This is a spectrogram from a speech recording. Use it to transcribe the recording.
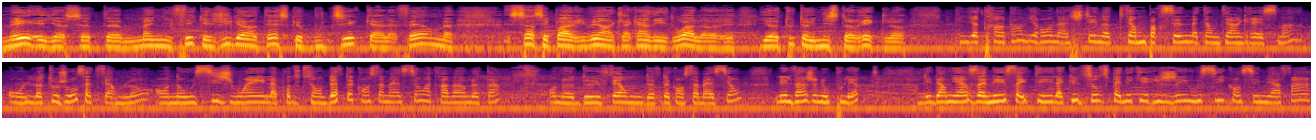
mais il y a cette euh, magnifique et gigantesque boutique à la ferme. Ça, c'est pas arrivé en claquant des doigts. Là. Il y a tout un historique. Là. Il y a 30 ans environ, on a acheté notre ferme porcine maternité engraissement. On l'a toujours, cette ferme-là. On a aussi joint la production d'œufs de consommation à travers le temps. On a deux fermes d'œufs de consommation, l'élevage de nos poulettes. Les dernières années, ça a été la culture du panique érigé aussi qu'on s'est mis à faire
